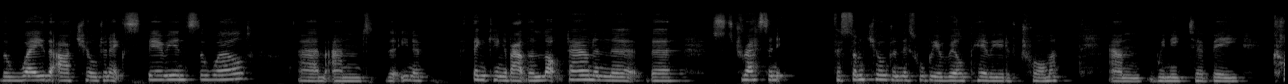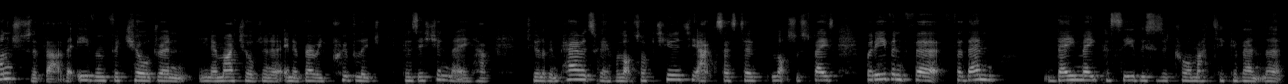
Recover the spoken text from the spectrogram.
the way that our children experience the world, um, and that you know thinking about the lockdown and the the stress and for some children this will be a real period of trauma and we need to be conscious of that that even for children you know my children are in a very privileged position. They have two living parents we have lots of opportunity access to lots of space but even for for them they may perceive this as a traumatic event that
